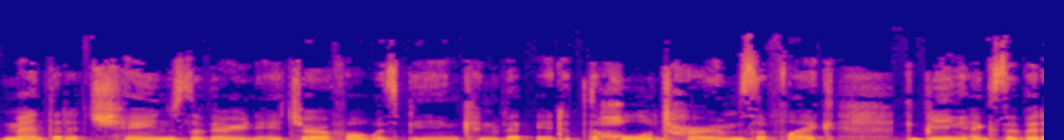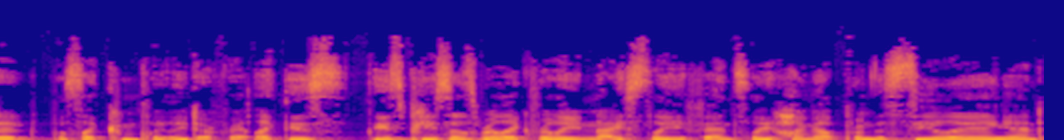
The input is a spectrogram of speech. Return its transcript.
meant that it changed the very nature of what was being conveyed. The whole terms of like being exhibited was like completely different. Like these, these pieces were like really nicely, fancily hung up from the ceiling and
